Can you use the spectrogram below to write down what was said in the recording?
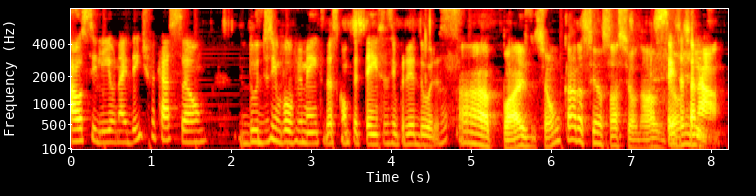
auxiliam na identificação do desenvolvimento das competências empreendedoras. Ah, rapaz, isso é um cara sensacional. Então, sensacional. Então,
